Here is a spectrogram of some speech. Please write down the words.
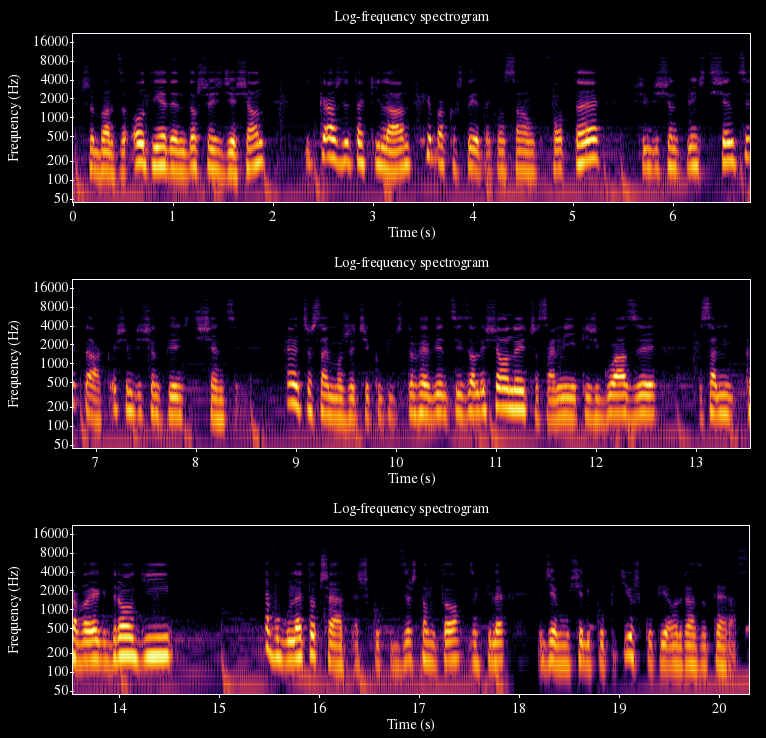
Proszę bardzo, od 1 do 60 i każdy taki land chyba kosztuje taką samą kwotę. 85 tysięcy? Tak, 85 tysięcy. Więc czasami możecie kupić trochę więcej zalesiony, czasami jakieś głazy, czasami kawałek drogi. A w ogóle to trzeba też kupić. Zresztą to za chwilę będziemy musieli kupić. Już kupię od razu teraz.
